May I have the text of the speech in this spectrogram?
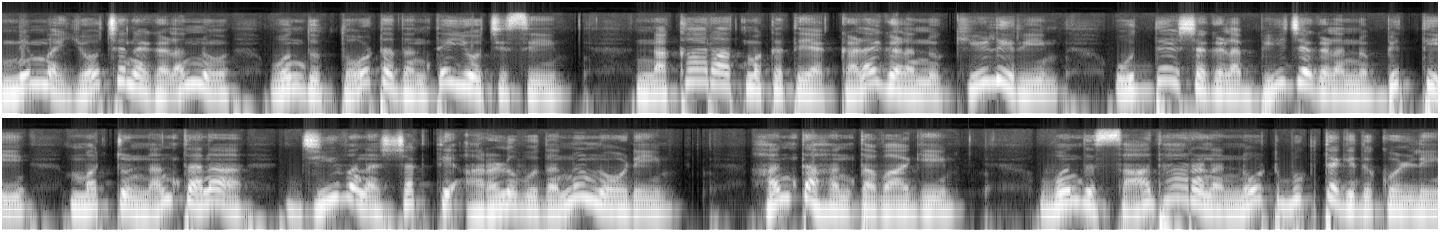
ನಿಮ್ಮ ಯೋಚನೆಗಳನ್ನು ಒಂದು ತೋಟದಂತೆ ಯೋಚಿಸಿ. ನಕಾರಾತ್ಮಕತೆಯ ಕಳೆಗಳನ್ನು ಕೀಳಿರಿ, ಉದ್ದೇಶಗಳ ಬೀಜಗಳನ್ನು ಬಿತ್ತಿ ಮತ್ತು ನಂತರ ಜೀವನ ಶಕ್ತಿ ಅರಳುವುದನ್ನು ನೋಡಿ. ಹಂತ ಹಂತವಾಗಿ ಒಂದು ಸಾಧಾರಣ ನೋಟ್ಬುಕ್ ತೆಗೆದುಕೊಳ್ಳಿ.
